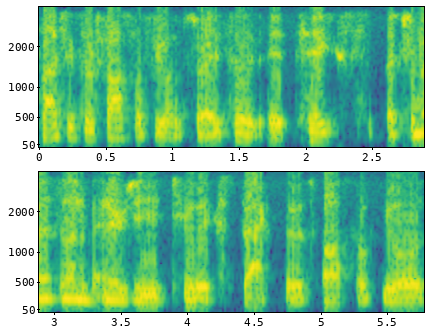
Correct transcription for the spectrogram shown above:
plastics are fossil fuels, right? So, it, takes a tremendous amount of energy to extract those fossil fuels.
